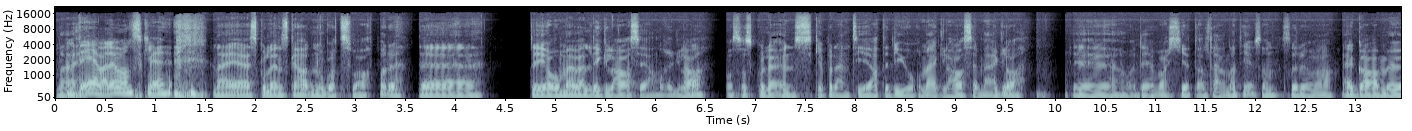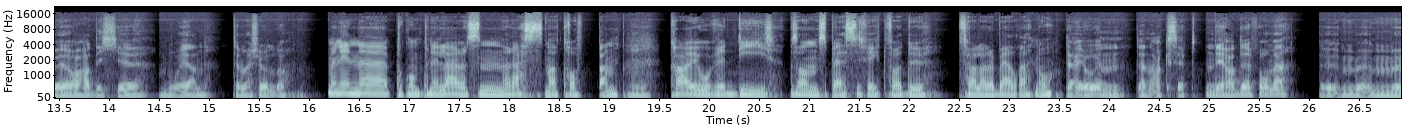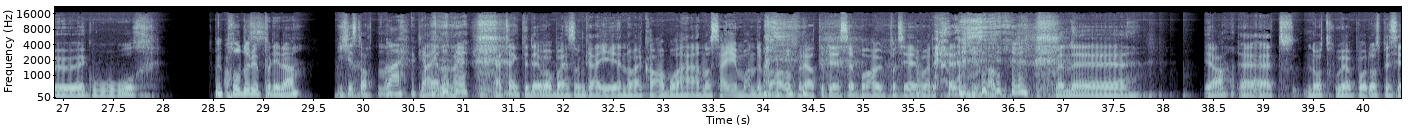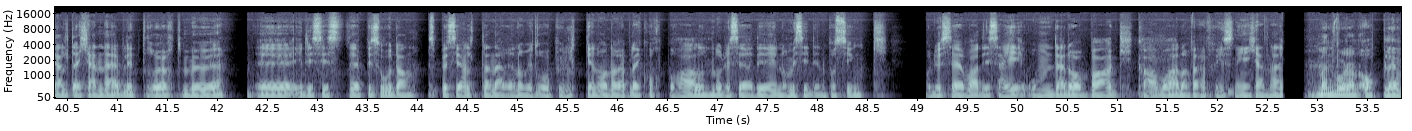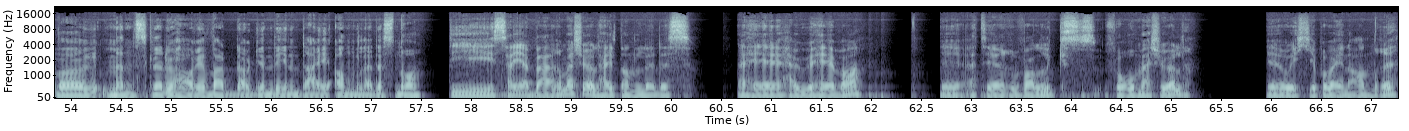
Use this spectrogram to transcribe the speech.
Det er veldig vanskelig. Nei, jeg skulle ønske jeg hadde noe godt svar på det. Det, det gjør meg veldig glad å se andre glad, og så skulle jeg ønske på den tida at de gjorde meg glad å se meg glad. Eh, og det var ikke et alternativ, sånn. Så det var Jeg ga mye og hadde ikke noe igjen til meg sjøl, da. Men inne på Kompani Lauritzen, resten av troppen, mm. hva gjorde de sånn spesifikt for at du føler det bedre nå? Det er jo en, den aksepten de hadde for meg. Mye gode ord. Trodde du på de da? Ikke i starten. Nei, okay. nei, nei, nei, Jeg tenkte det var bare en sånn greie. Nå er kamera her, nå sier man det bare fordi at det ser bra ut på TV. Det? Men uh, ja, jeg, nå tror jeg på det, og spesielt jeg kjenner jeg er blitt rørt mye eh, i de siste episodene. Spesielt den der når vi dro pulken, og når jeg ble korporal, når, du ser de, når vi sitter inne på synk, og du ser hva de sier om deg da, bak kameraet, når jeg frysninger, kjenner jeg. Men hvordan opplever menneskene du har i hverdagen din, deg annerledes nå? De sier jeg bærer meg sjøl helt annerledes. Jeg har hodet heva. Eh, jeg tar valg for meg sjøl, eh, og ikke på vegne av andre.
